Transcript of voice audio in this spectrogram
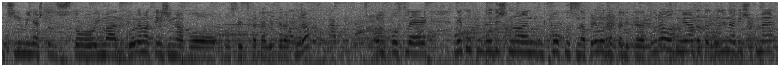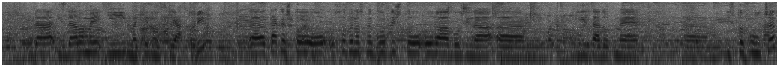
значи имиња што, што имаат голема тежина во, во светската литература. И после неколку годишно фокус на преводната литература, од минатата година решивме да издаваме и македонски автори. Е, така што особено сме горди што оваа година е, ги издадовме Исток Улчар,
